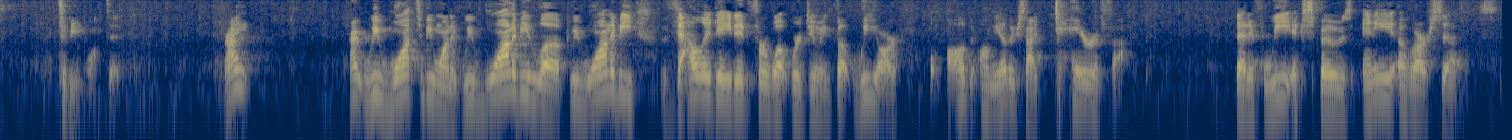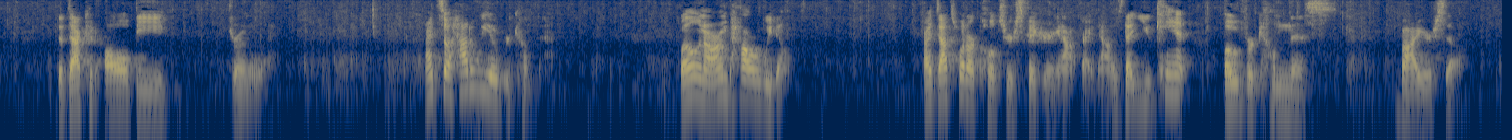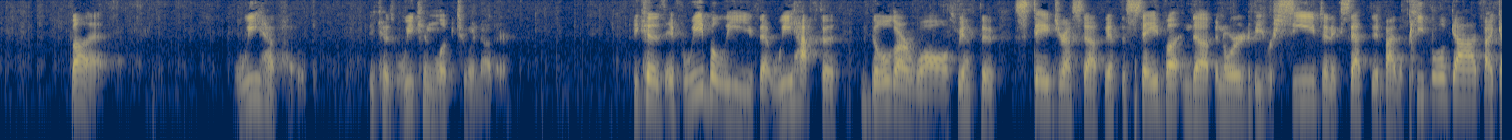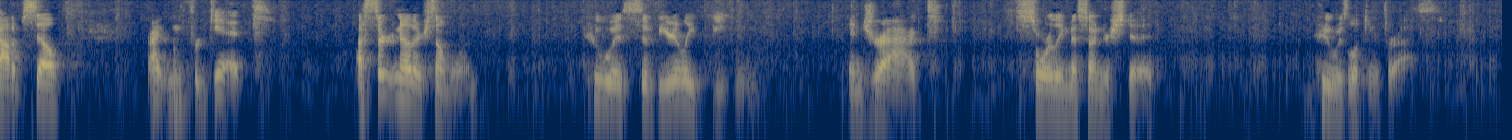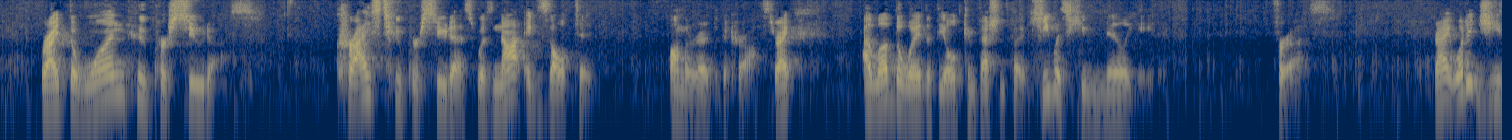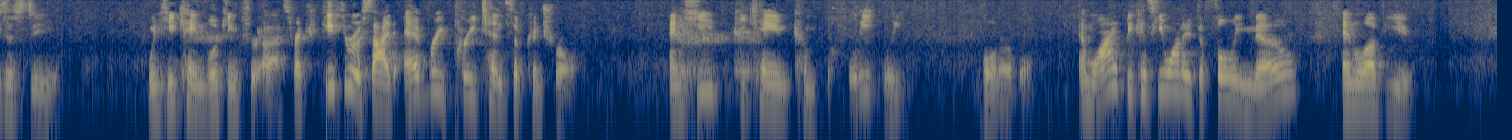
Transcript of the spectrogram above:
to be wanted, right? Right? We want to be wanted. We want to be loved. We want to be validated for what we're doing, but we are on the other side terrified that if we expose any of ourselves, that that could all be thrown away. Right? So how do we overcome that? Well, in our own power, we don't. Right? That's what our culture is figuring out right now, is that you can't overcome this by yourself. But we have hope because we can look to another. Because if we believe that we have to build our walls, we have to stay dressed up, we have to stay buttoned up in order to be received and accepted by the people of God, by God Himself, right? We forget a certain other someone who was severely beaten and dragged, sorely misunderstood, who was looking for us. Right? The one who pursued us. Christ who pursued us was not exalted on the road to the cross, right? I love the way that the old confessions put it. He was humiliated for us, right? What did Jesus do when he came looking for us, right? He threw aside every pretense of control and he became completely vulnerable. And why? Because he wanted to fully know and love you.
